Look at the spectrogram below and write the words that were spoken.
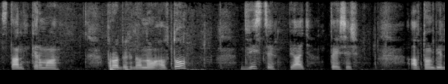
Стан керма. Пробіг даного авто 205 тисяч. Автомобіль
